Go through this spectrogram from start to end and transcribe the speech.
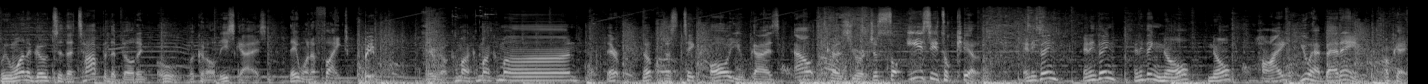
We want to go to the top of the building. Oh, look at all these guys. They want to fight. Beep. There we go. Come on, come on, come on. There. Nope. Just take all you guys out because you're just so easy to kill. Anything? Anything? Anything? No. No. Hi. You have bad aim. Okay.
